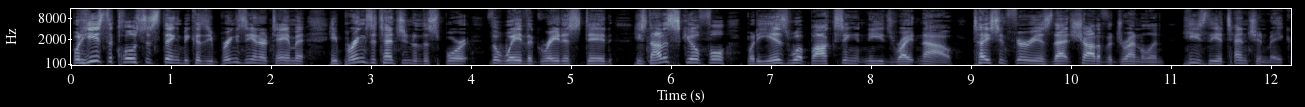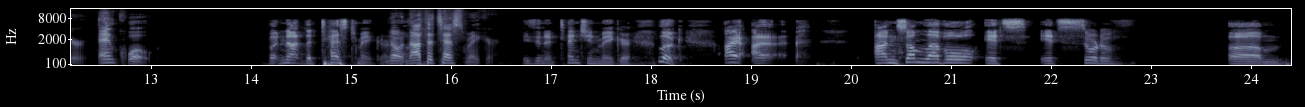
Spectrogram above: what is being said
but he's the closest thing because he brings the entertainment, he brings attention to the sport the way the greatest did. He's not as skillful, but he is what boxing needs right now. Tyson Fury is that shot of adrenaline. He's the attention maker. End quote. But not the test maker. No, not the test maker. He's an attention maker. Look, I, I on some level it's it's sort of um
